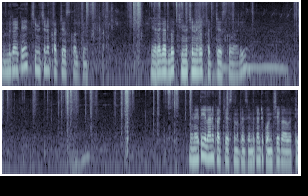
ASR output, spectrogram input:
ముందుగా అయితే చిన్న చిన్న కట్ చేసుకోవాలి ఫ్రెండ్స్ ఎర్రగడ్డలు చిన్న చిన్నగా కట్ చేసుకోవాలి. నేనైతే ఇలానే కట్ చేస్తున్నాను ఫ్రెండ్స్ ఎందుకంటే కొంచెం కాబట్టి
